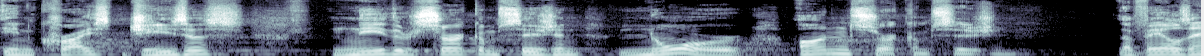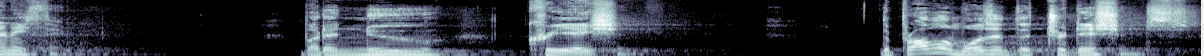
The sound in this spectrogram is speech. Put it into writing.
in Christ Jesus, neither circumcision nor uncircumcision avails anything, but a new creation. The problem wasn't the traditions.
